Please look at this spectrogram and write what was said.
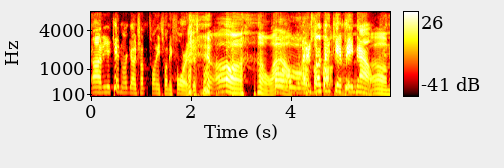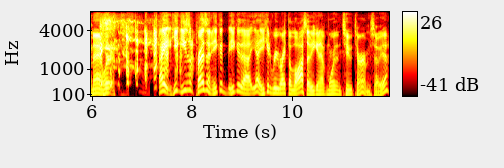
Oh, you're kidding? We're going Trump 2024 at this point. Oh, oh, wow. Better start that campaign now. Oh man, we're hey, he, he's a president. He could he could uh, yeah he could rewrite the law so he can have more than two terms. So yeah,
